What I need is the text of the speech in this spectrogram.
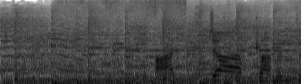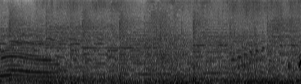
Hot stuff coming through.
